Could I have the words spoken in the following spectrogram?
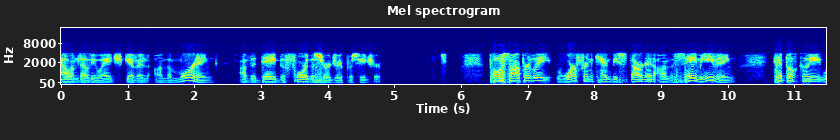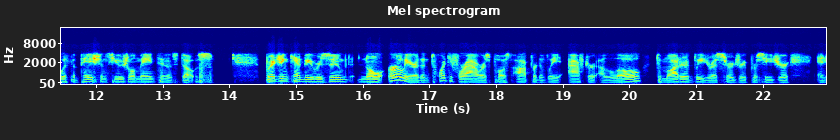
LMWH given on the morning of the day before the surgery procedure. Postoperatively, warfarin can be started on the same evening, typically with the patient's usual maintenance dose. Bridging can be resumed no earlier than 24 hours postoperatively after a low to moderate bleed risk surgery procedure and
